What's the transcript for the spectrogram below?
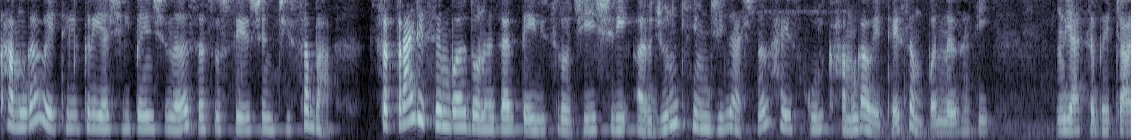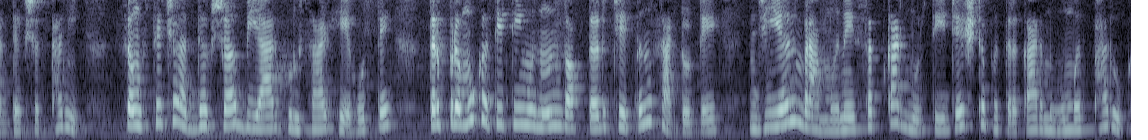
खामगाव येथील क्रियाशील पेन्शनर्स असोसिएशनची सभा सतरा डिसेंबर दोन हजार तेवीस रोजी Shri Arjun Khimji national high school Khamgaon येथे संपन्न झाली. या सभेच्या अध्यक्षस्थानी संस्थेचे अध्यक्ष बी आर हुरसाड हे होते. तर प्रमुख अतिथी म्हणून doctor Chetan Satote G N Brahmane सत्कार मूर्ती ज्येष्ठ पत्रकार मोहम्मद फारूक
